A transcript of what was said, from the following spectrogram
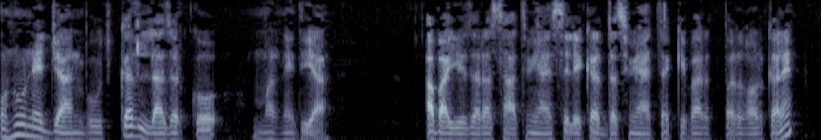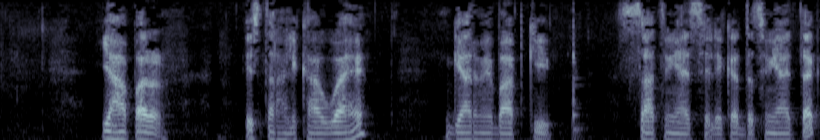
انہوں نے جان بوجھ کر لازر کو مرنے دیا۔ اب آئیے ذرا ساتویں آیت سے لے کر دسویں آیت تک کی بارت پر غور کریں۔ یہاں پر اس طرح لکھا ہوا ہے، گیارہویں باپ کی ساتویں آیت سے لے کر دسویں آیت تک۔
